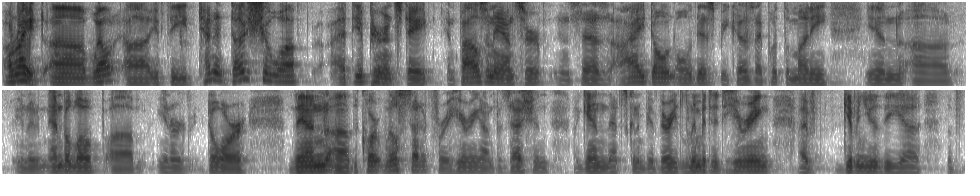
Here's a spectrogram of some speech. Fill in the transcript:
All right, uh, well, uh, if the tenant does show up at the appearance date and files an answer and says, I don't owe this because I put the money in, uh, in an envelope uh, in her door, then uh, the court will set it for a hearing on possession. Again, that's going to be a very limited hearing. I've given you the, uh, the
